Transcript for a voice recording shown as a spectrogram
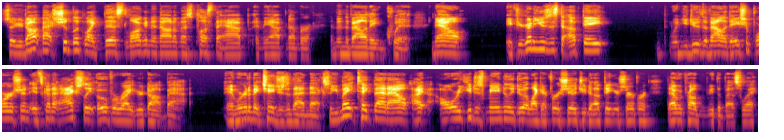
So your dot .bat should look like this, login anonymous plus the app and the app number, and then the validate and quit. Now, if you're going to use this to update, when you do the validation portion, it's going to actually overwrite your dot .bat. And we're going to make changes to that next. So you might take that out, I or you could just manually do it like I first showed you to update your server. That would probably be the best way.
